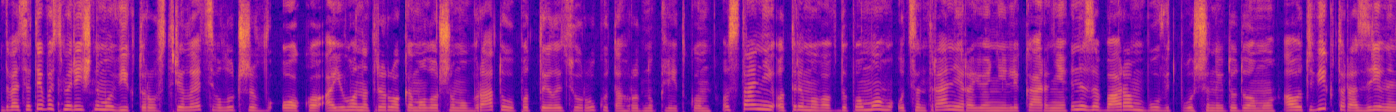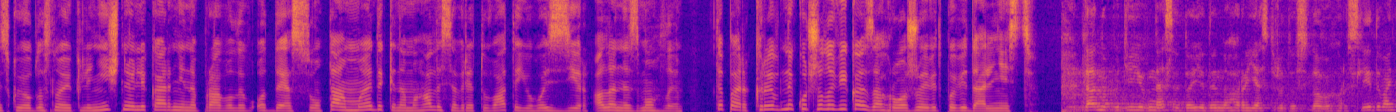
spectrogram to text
28-річному Віктору стрілець влучив в око, а його на три роки молодшому брату у потилицю, руку та грудну клітку. Останній отримував допомогу у центральній районній лікарні і незабаром був відпущений додому. А от Віктора з Рівненської обласної клінічної лікарні направили в Одесу. Там медики намагалися врятувати його зір, але не змогли. Тепер кривднику чоловіка загрожує відповідальність. Дану подію внесли до єдиного реєстру досудових розслідувань.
